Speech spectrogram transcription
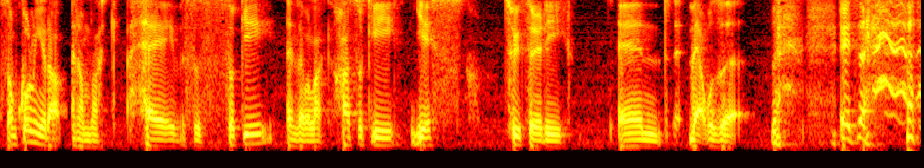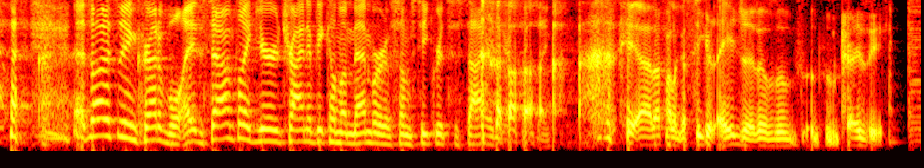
So I'm calling it up and I'm like, hey, this is Suki. And they were like, hi, Suki. Yes, 2.30. And that was it. it's it's honestly incredible. It sounds like you're trying to become a member of some secret society or something. yeah, I felt like a secret agent. It's, was, it was crazy.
